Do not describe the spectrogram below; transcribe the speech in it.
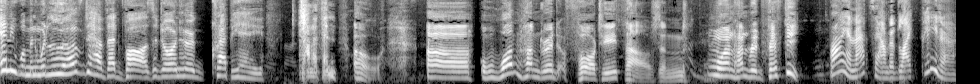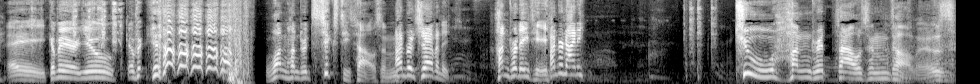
Any woman would love to have that vase adorn her crappier. Jonathan. Oh, uh, 140,000. 150. Brian, that sounded like Peter. Hey, come here, you. Come here. 160,000. 170. 180. 190. $200,000.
